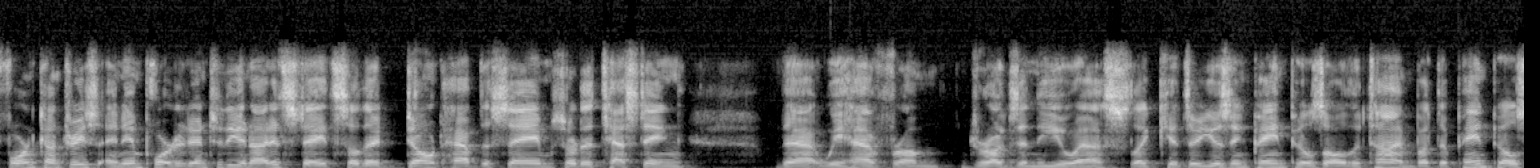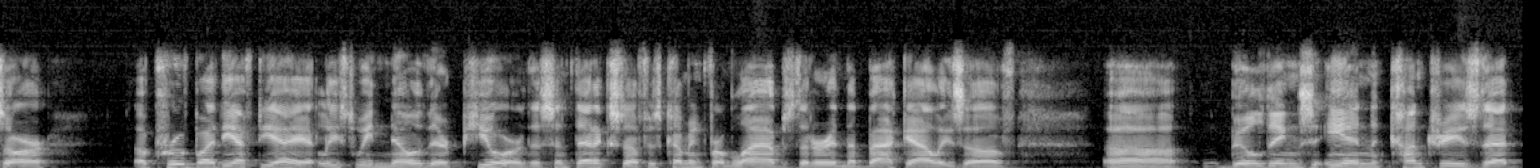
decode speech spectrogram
foreign countries and imported into the United States, so they don't have the same sort of testing that we have from drugs in the US. Like kids are using pain pills all the time, but the pain pills are approved by the FDA. At least we know they're pure. The synthetic stuff is coming from labs that are in the back alleys of uh, buildings in countries that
